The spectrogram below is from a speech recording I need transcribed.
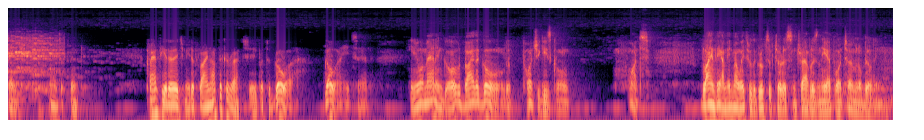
Think. And to think. Clancy had urged me to fly not to Karachi, but to Goa. Goa, he'd said. He knew a man in Goa who'd buy the gold, a Portuguese called. What? Blindly, I made my way through the groups of tourists and travelers in the airport terminal building.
